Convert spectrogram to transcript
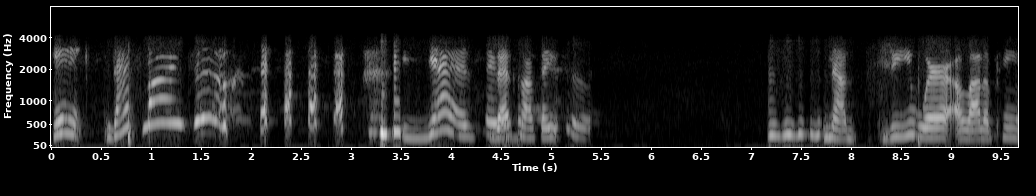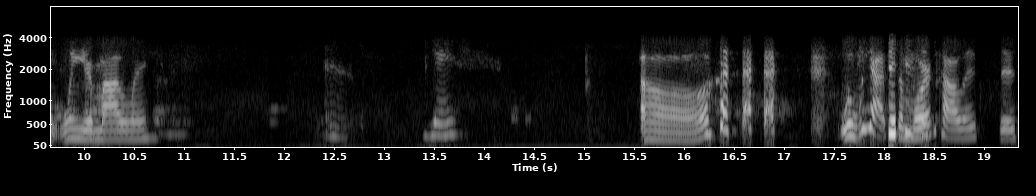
Pink. That's mine too. yes, that's my favorite. Now, do you wear a lot of pink when you're modeling? yes. Oh. well, we got some more callers that's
